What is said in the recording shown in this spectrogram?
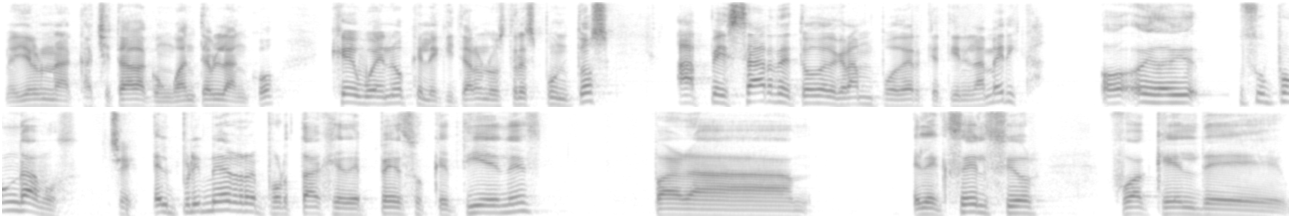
me dieron una cachetada con guante blanco, qué bueno que le quitaron los tres puntos, a pesar de todo el gran poder que tiene el América. Oye, David, supongamos, Sí. el primer reportaje de peso que tienes para el Excelsior fue aquel de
